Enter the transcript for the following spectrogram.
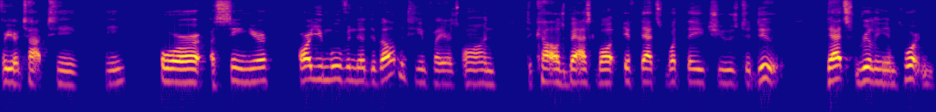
for your top team or a senior? Are you moving the development team players on to college basketball if that's what they choose to do? That's really important.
